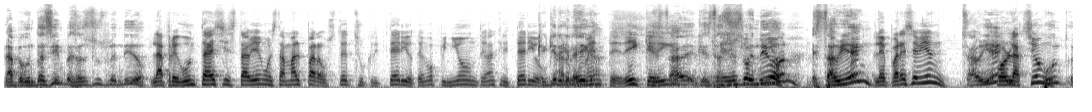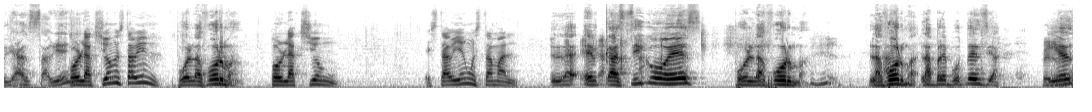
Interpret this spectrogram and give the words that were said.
La pregunta es simple, ¿estás suspendido? La pregunta es si está bien o está mal para usted, su criterio. Tenga opinión, tenga criterio. ¿Qué quiere que le diga? argumente, di, que, diga, está, que está su suspendido. Está bien, ¿Le parece bien? está bien. Por la acción. Punto, ya está bien. Por la acción está bien. Por la forma. Por la acción. ¿Está bien o está mal? La- el castigo es por la forma. La forma, la prepotencia. y es,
